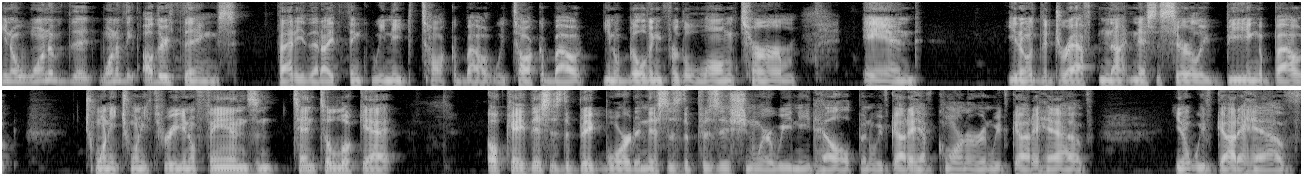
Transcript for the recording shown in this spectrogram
You know, one of the one of the other things, Patty, that I think we need to talk about. We talk about you know building for the long term, and you know the draft not necessarily being about 2023. You know, fans tend to look at okay, this is the big board and this is the position where we need help and we've got to have corner and we've got to have, you know, we've got to have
